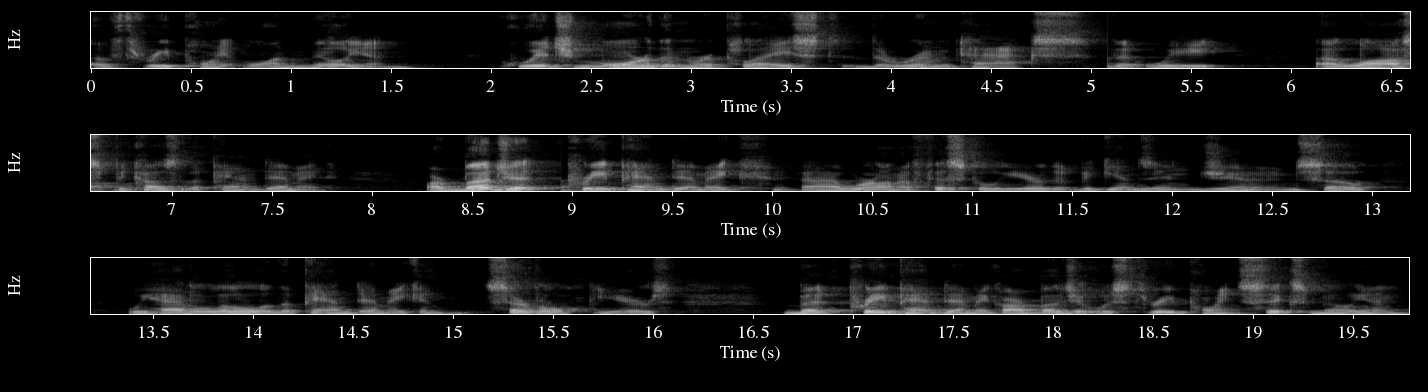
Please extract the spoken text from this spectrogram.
of 3.1 million, which more than replaced the room tax that we uh, lost because of the pandemic. Our budget pre pandemic, uh, we're on a fiscal year that begins in June. So we had a little of the pandemic in several years. But pre pandemic, our budget was 3.6 million.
